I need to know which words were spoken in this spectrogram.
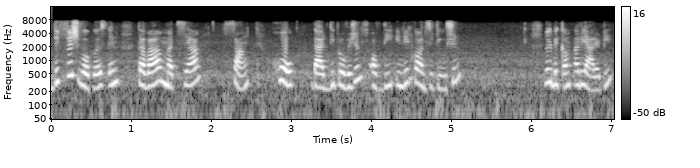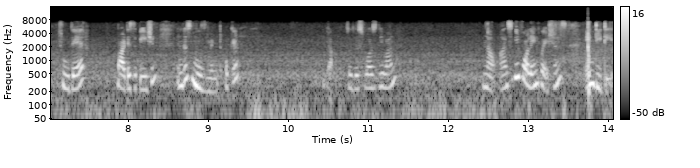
the fish workers in Tawa Matsya sang hope that the provisions of the Indian constitution will become a reality through their participation in this movement okay yeah so this was the one now answer the following questions in detail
